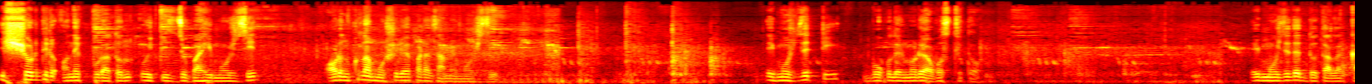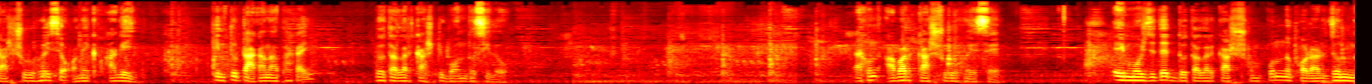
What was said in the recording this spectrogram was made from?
ঈশ্বরদীর অনেক পুরাতন ঐতিহ্যবাহী মসজিদ, অরণখোলা মসুরিয়াপাড়া জামে মসজিদ। এই মসজিদটি বকুলের মোড়ে অবস্থিত। এই মসজিদের দোতলার কাজ শুরু হয়েছে অনেক আগেই, কিন্তু টাকা না থাকায় দোতলার কাজটি বন্ধ ছিল। এখন আবার কাজ শুরু হয়েছে। এই মসজিদের দোতলার কাজ সম্পন্ন করার জন্য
